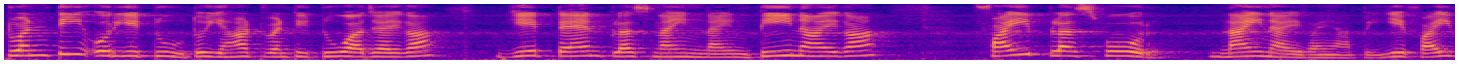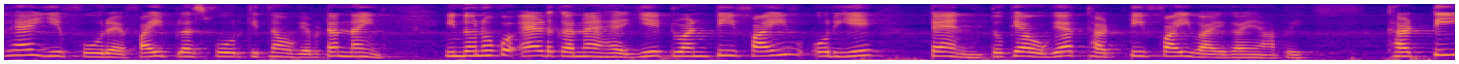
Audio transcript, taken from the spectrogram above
ट्वेंटी और ये टू तो यहाँ ट्वेंटी टू आ जाएगा। ये टेन प्लस नाइन नाइनटीन आएगा। फाइव प्लस फोर नाइन आएगा यहाँ पे। ये फाइव है, ये फोर है। फाइव प्लस फोर कितना हो गया बेटा? नाइन इन दोनों को ऐड करना है। ये ट्वेंटी फाइव और ये टेन तो क्या हो गया? थर्टी फाइव आएगा यहाँ पे। थर्टी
